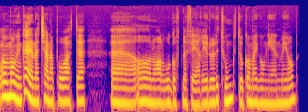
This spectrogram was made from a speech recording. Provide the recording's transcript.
og mange kan gjerne kjenne på at eh, å, nå har det vært godt med ferie, da er det tungt å komme i gang igjen med jobb.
